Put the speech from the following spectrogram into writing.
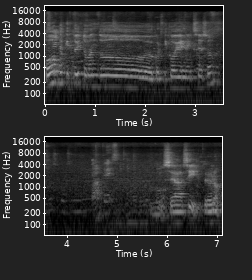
o porque estoy tomando corticoides en exceso. Estrés. O sea, sí, pero no.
